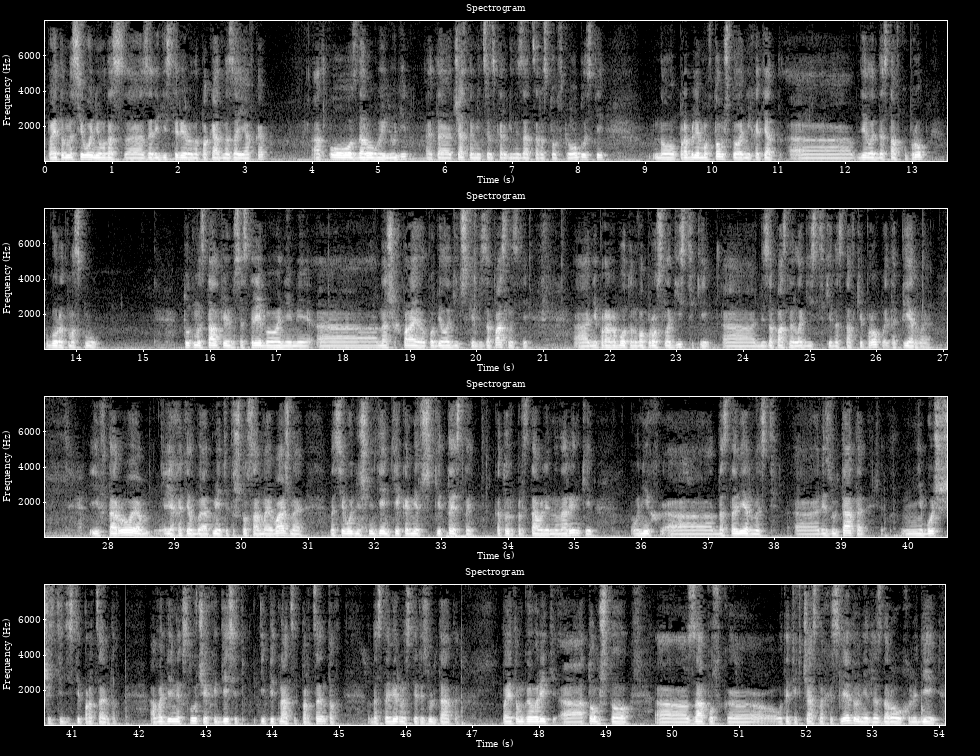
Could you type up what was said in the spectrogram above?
Поэтому на сегодня у нас а, зарегистрирована пока одна заявка от ООО «Здоровые люди». Это частная медицинская организация Ростовской области. Но проблема в том, что они хотят э, делать доставку проб в город Москву. Тут мы сталкиваемся с требованиями э, наших правил по биологической безопасности. Э, не проработан вопрос логистики, э, безопасной логистики доставки проб. Это первое. И второе, я хотел бы отметить, что самое важное, на сегодняшний день те коммерческие тесты, которые представлены на рынке, у них достоверность результата не больше 60% а в отдельных случаях и 10 и 15 процентов достоверности результата. Поэтому говорить а, о том, что а, запуск а, вот этих частных исследований для здоровых людей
